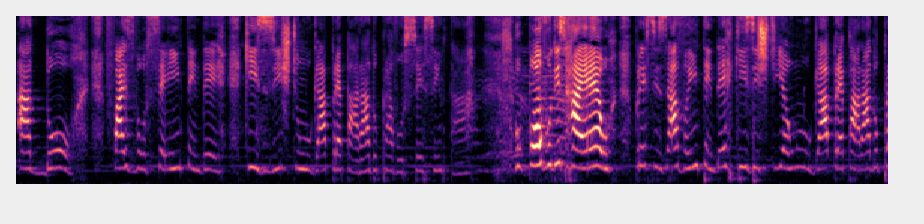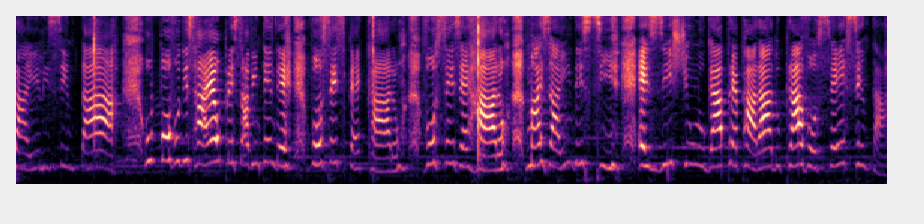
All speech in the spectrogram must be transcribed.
A dor faz você entender que existe um lugar preparado para você sentar. O povo de Israel precisava entender que existia um lugar preparado para eles sentar. O povo de Israel precisava entender: vocês pecaram, vocês erraram, mas ainda assim existe um lugar preparado para você sentar.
